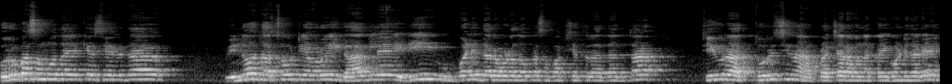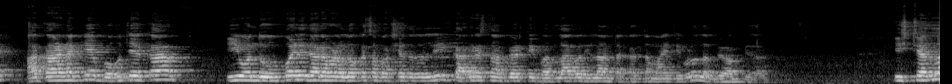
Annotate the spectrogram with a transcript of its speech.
ಕುರುಬ ಸಮುದಾಯಕ್ಕೆ ಸೇರಿದ ವಿನೋದ್ ಅಸೋಟಿ ಅವರು ಈಗಾಗಲೇ ಇಡೀ ಹುಬ್ಬಳ್ಳಿ ಧಾರವಾಡ ಲೋಕಸಭಾ ಕ್ಷೇತ್ರದಂತ ತೀವ್ರ ತುರುಸಿನ ಪ್ರಚಾರವನ್ನು ಕೈಗೊಂಡಿದ್ದಾರೆ. ಆ ಕಾರಣಕ್ಕೆ ಬಹುತೇಕ ಈ ಒಂದು ಹುಬ್ಬಳ್ಳಿ ಧಾರವಾಡ ಲೋಕಸಭಾ ಕ್ಷೇತ್ರದಲ್ಲಿ ಕಾಂಗ್ರೆಸ್ನ ಅಭ್ಯರ್ಥಿ ಬದಲಾಗೋದಿಲ್ಲ ಅಂತಕ್ಕಂಥ ಮಾಹಿತಿಗಳು ಲಭ್ಯವಾಗ್ತಿದ್ದಾವೆ ಇಷ್ಟೆಲ್ಲ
